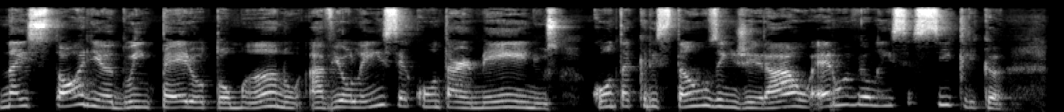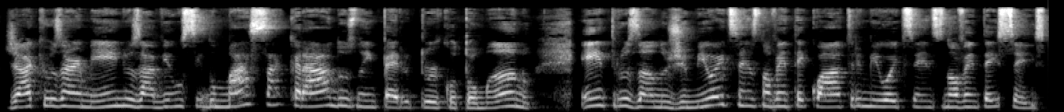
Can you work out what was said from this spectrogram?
Na história do Império Otomano, a violência contra armênios, contra cristãos em geral, era uma violência cíclica, já que os armênios haviam sido massacrados no Império Turco Otomano entre os anos de 1894 e 1896,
